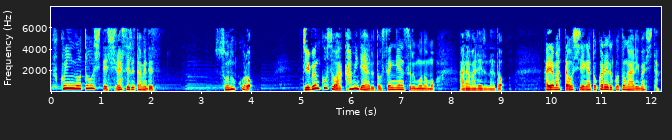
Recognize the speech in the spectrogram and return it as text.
福音を通して知らせるためです。その頃、自分こそは神であると宣言する者も現れるなど、誤った教えが説かれることがありました。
